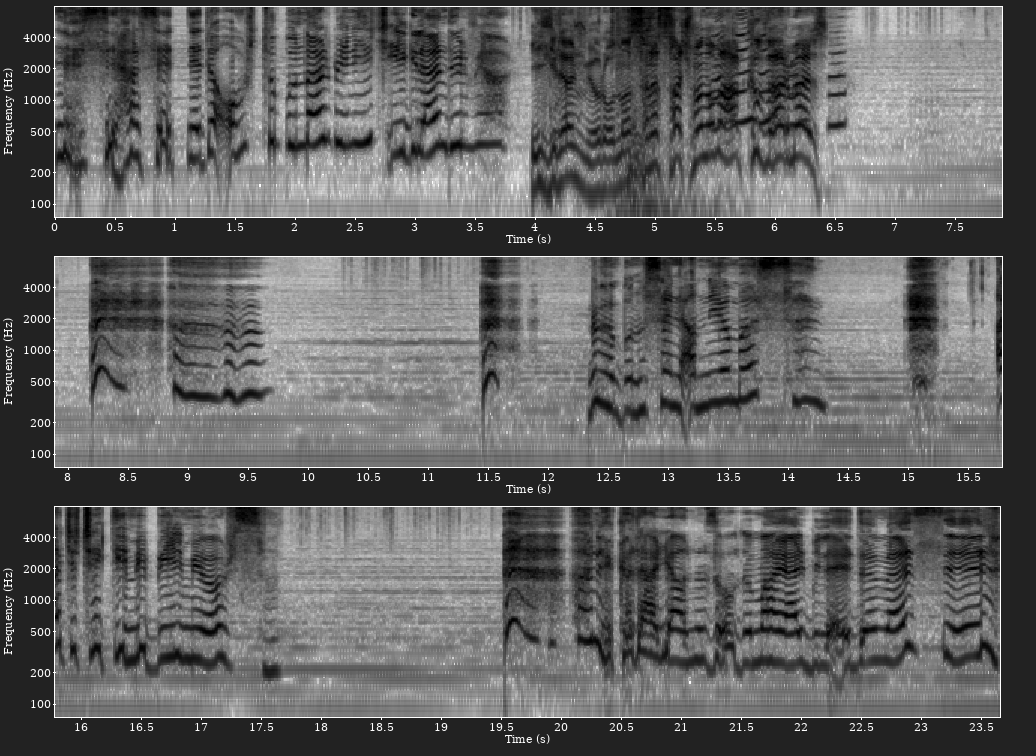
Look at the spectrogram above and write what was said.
Ne siyaset ne de ortu bunlar beni hiç ilgilendirmiyor. İlgilenmiyor olman sana saçmalama hakkı vermez. Bunu sen anlayamazsın. Acı çektiğimi bilmiyorsun. Ne kadar yalnız olduğumu hayal bile edemezsin.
